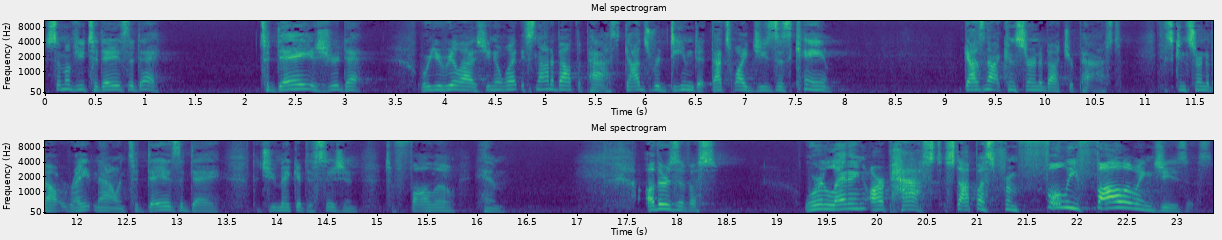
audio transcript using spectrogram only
Some of you, today is the day. Today is your day where you realize, you know what? It's not about the past. God's redeemed it. That's why Jesus came. God's not concerned about your past. He's concerned about right now. And today is the day that you make a decision to follow Him. Others of us, we're letting our past stop us from fully following Jesus.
